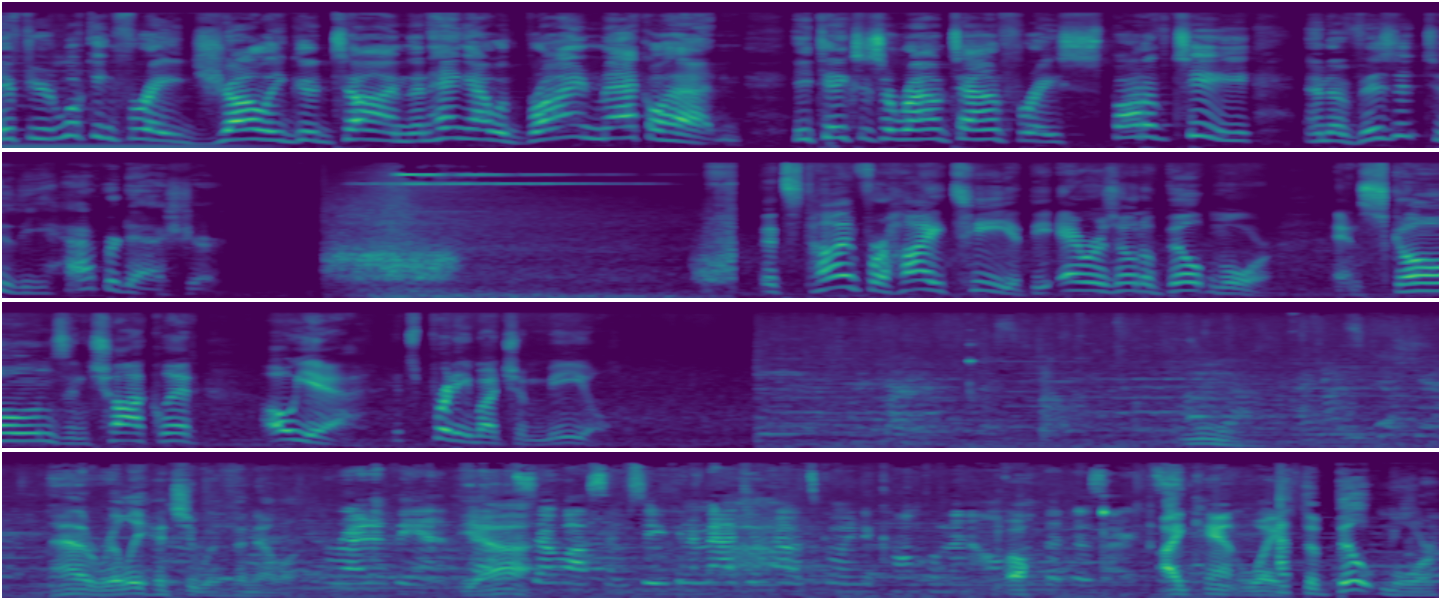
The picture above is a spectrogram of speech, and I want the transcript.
If you're looking for a jolly good time, then hang out with Brien McElhatten. He takes us around town for a spot of tea and a visit to the Haberdasher. It's time for high tea at the Arizona Biltmore. And scones and chocolate. Oh, yeah, it's pretty much a meal. Mm. That really hits you with vanilla. Right at the end. Yeah. So awesome. So you can imagine how it's going to complement all Oh. of the desserts. I can't wait. At the Biltmore,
